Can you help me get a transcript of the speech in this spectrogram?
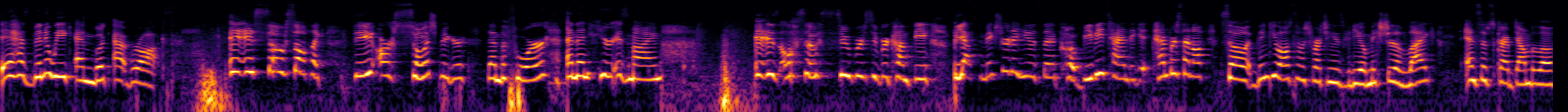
It has been a week and look at Brock's. It is so soft. Like, they are so much bigger than before. And then here is mine. It is also super, super comfy. But yeah, so make sure to use the code BB10 to get 10% off. So thank you all so much for watching this video. Make sure to like and subscribe down below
